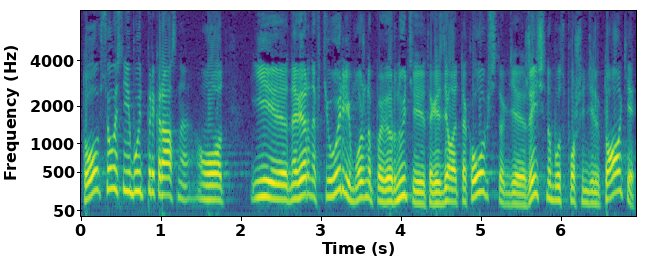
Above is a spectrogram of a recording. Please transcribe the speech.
то все с ней будет прекрасно. Вот. И, наверное, в теории можно повернуть и так, сделать такое общество, где женщины будут сплошь интеллектуалки,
